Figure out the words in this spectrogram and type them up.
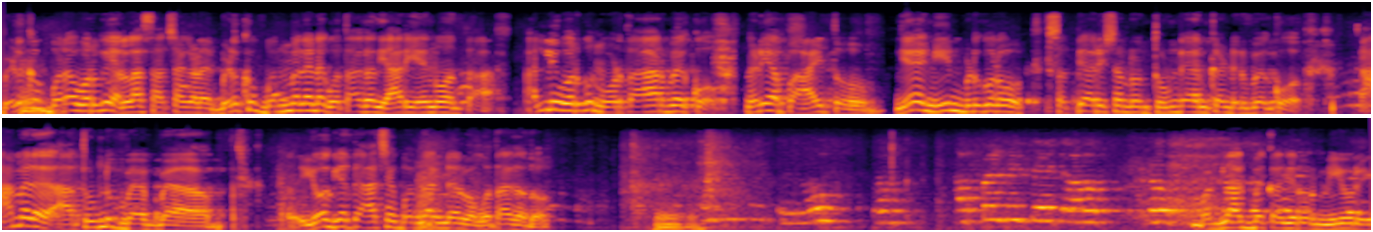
ಬೆಳಕು ಬರೋವರೆಗೂ ಎಲ್ಲಾ ಸಾಚಾಗಳೇ. ಬೆಳಕು ಬಂದ್ಮೇಲೆನೆ ಗೊತ್ತಾಗದ್ ಯಾರು ಏನು ಅಂತ. ಅಲ್ಲಿವರೆಗೂ ನೋಡ್ತಾ ಇರ್ಬೇಕು. ನಡಿಯಪ್ಪ ಆಯ್ತು. ಏ ನೀನ್ ಬಿಡುಗರು ಸತ್ಯ ಹರಿಶ್ಚಂದ್ರ ತುಂಡೆ ಅನ್ಕೊಂಡಿರ್ಬೇಕು. ಆಮೇಲೆ ಆ ತುಂಡು ಯೋಗ್ಯತೆ ಆಚೆ ಬಂದಾಗ್ಲೇ ಅಲ್ವಾ ಗೊತ್ತಾಗೋದು? ಬದ್ಲಾಗ್ಬೇಕಾಗಿರೋರು ನೀವ್ರಿ.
